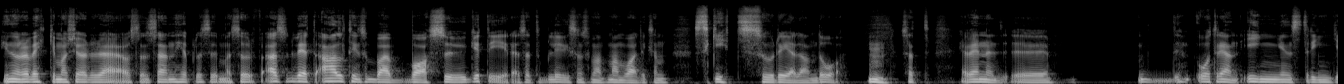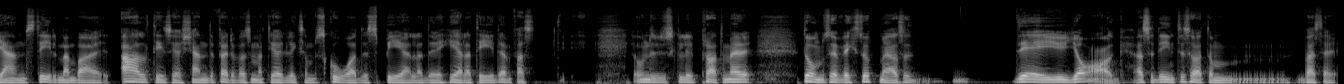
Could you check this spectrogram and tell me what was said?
i några veckor man körde det och sen, sen helt plötsligt man surfa. Alltså du vet, allting som bara var suget i det. Så att det blir liksom som att man var liksom schizo redan då. Så att, jag vet inte, eh, återigen, ingen stringent stil, men bara allting som jag kände för. Det var som att jag liksom skådespelade hela tiden. Fast om du skulle prata med dem som jag växte upp med, alltså det är ju jag. Alltså det är inte så att de bara säger,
